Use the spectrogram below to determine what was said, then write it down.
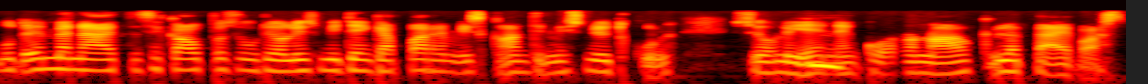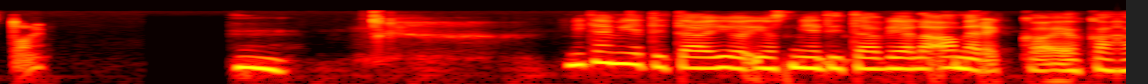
mutta en mä näe, että se kauppasuhde olisi mitenkään paremmissa kantimissa nyt, kun se oli mm. ennen koronaa, kyllä päinvastoin. Hmm. Mitä mietitään, jos mietitään vielä Amerikkaa, joka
